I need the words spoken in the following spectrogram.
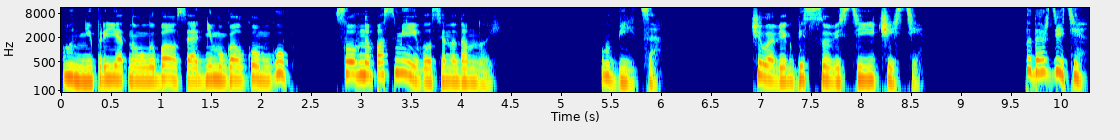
Он неприятно улыбался одним уголком губ, словно посмеивался надо мной. Убийца. Человек без совести и чести. «Подождите!»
